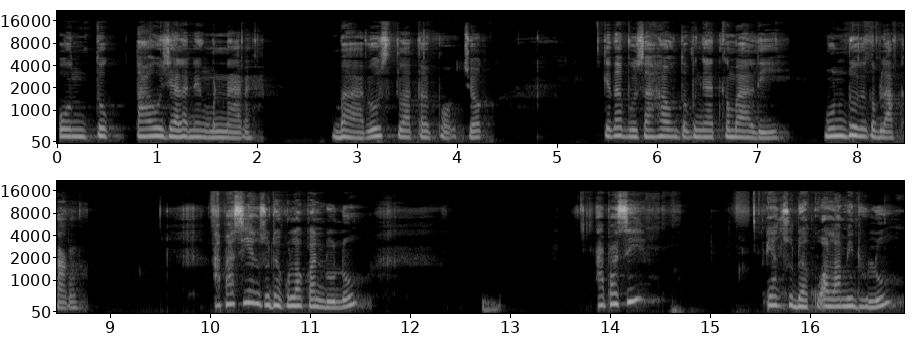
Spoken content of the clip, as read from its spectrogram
untuk tahu jalan yang benar. Baru setelah terpojok kita berusaha untuk mengingat kembali, mundur ke belakang. Apa sih yang sudah kulakukan dulu? Apa sih yang sudah kualami dulu?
